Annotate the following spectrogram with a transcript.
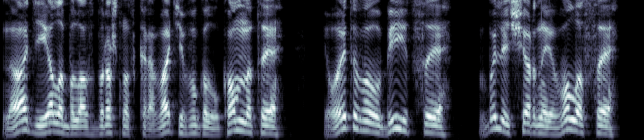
Но одеяло было сброшено с кровати в угол комнаты, и у этого убийцы были черные волосы,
